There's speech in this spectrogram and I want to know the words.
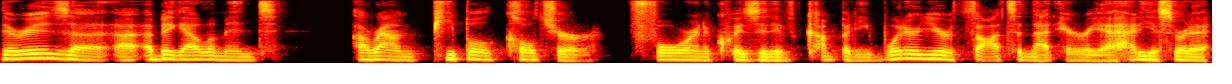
there is a, a big element around people culture for an acquisitive company. What are your thoughts in that area? How do you sort of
